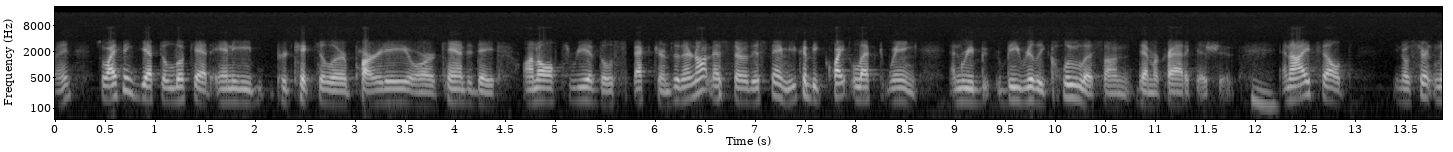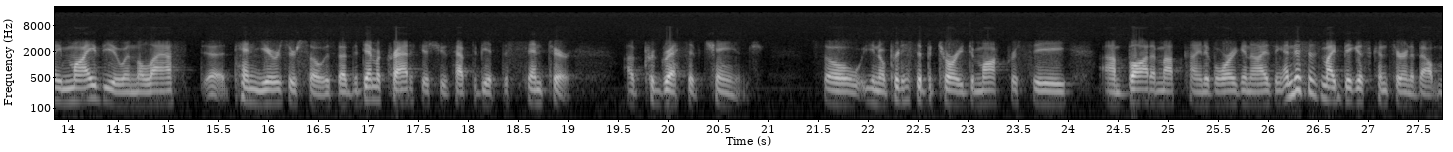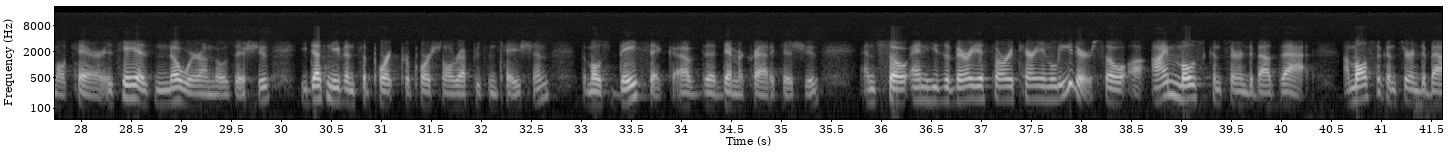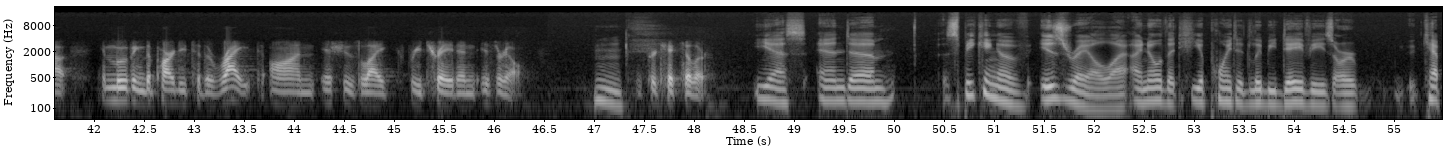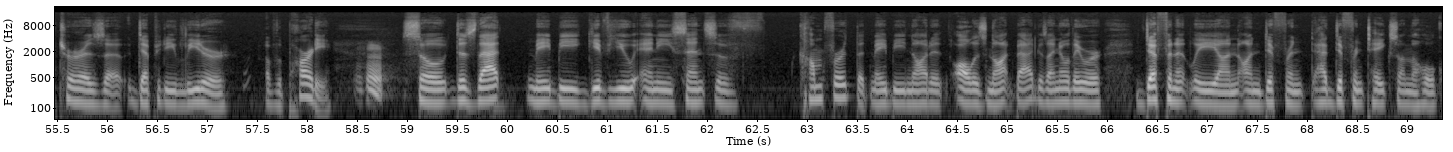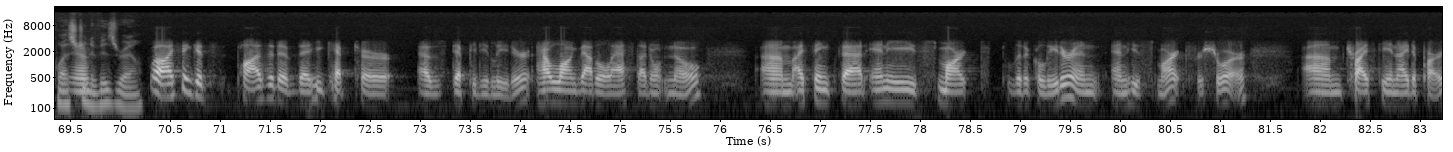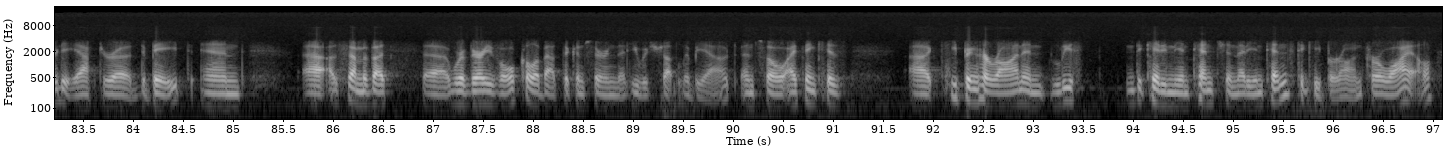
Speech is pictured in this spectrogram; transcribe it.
right? So I think you have to look at any particular party or candidate on all three of those spectrums, and they're not necessarily the same. You can be quite left wing and re- be really clueless on democratic issues. Hmm. And I felt, you know, certainly my view in the last uh, 10 years or so is that the democratic issues have to be at the center of progressive change. So, you know, participatory democracy, um, bottom up kind of organizing. And this is my biggest concern about Mulcair is he is nowhere on those issues. He doesn't even support proportional representation, the most basic of the democratic issues. And so and he's a very authoritarian leader. So uh, I'm most concerned about that. I'm also concerned about him moving the party to the right on issues like free trade and Israel hmm. in particular. Yes, and um, Speaking of Israel, I, I, know that he appointed Libby Davies or kept her as a deputy leader of the party. Mm-hmm. So, does that maybe give you any sense of comfort that maybe not all is not bad? Because I know they were definitely on, on different had different takes on the whole question yeah. of Israel. Well, I think it's positive that he kept her as deputy leader. How long that'll last, I don't know. Um, I think that any smart political leader, and, and he's smart for sure, um, tries to unite a party after a debate. And uh, some of us uh, were very vocal about the concern that he would shut Libby out. And so I think his uh, keeping her on and at least indicating the intention that he intends to keep her on for a while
